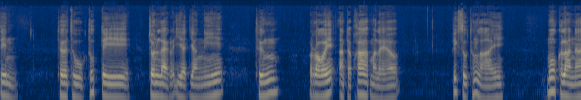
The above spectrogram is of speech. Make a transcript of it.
สิ้น เธอถูกทุบตีจนแหลกละเอียดอย่างนี้ ถึงร้อยอัตภาพมาแล้ว ภิกษุทั้งหลาย โมคลลานะ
